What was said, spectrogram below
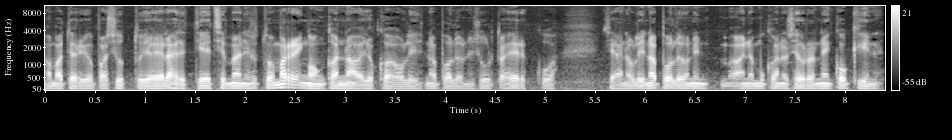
amatööriopasjuttuja ja lähdettiin etsimään niin sanottua Marengon kanaa, joka oli Napoleonin suurta herkkua. Sehän oli Napoleonin aina mukana seuranneen kokin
